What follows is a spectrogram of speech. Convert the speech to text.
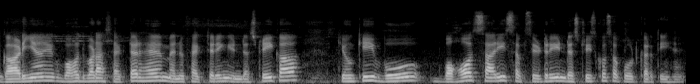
गाड़ियाँ एक बहुत बड़ा सेक्टर है मैन्युफैक्चरिंग इंडस्ट्री का, क्योंकि वो बहुत सारी सब्सिडरी इंडस्ट्रीज़ को सपोर्ट करती हैं।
